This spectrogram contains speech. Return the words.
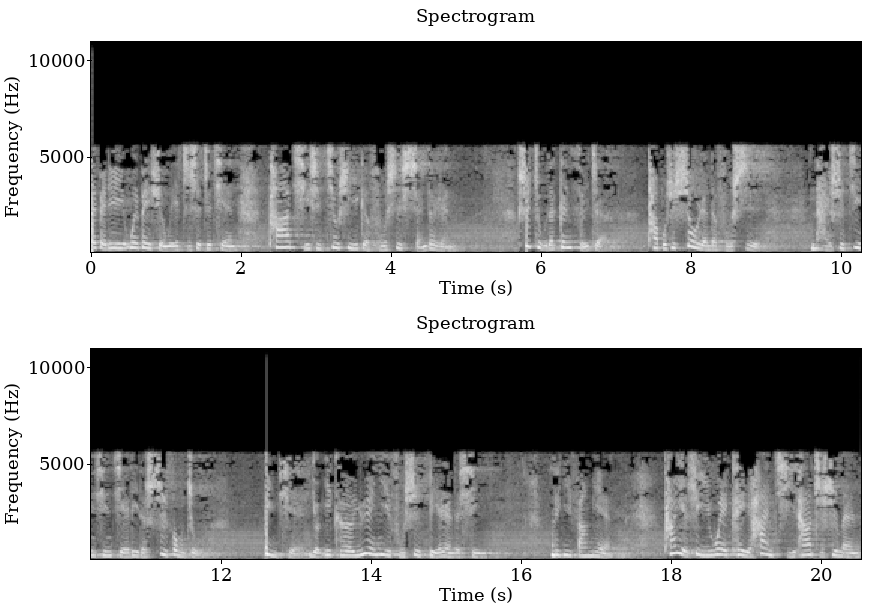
在斐利未被选为执事之前，他其实就是一个服侍神的人，是主的跟随者。他不是受人的服侍，乃是尽心竭力的侍奉主，并且有一颗愿意服侍别人的心。另一方面，他也是一位可以和其他执事们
